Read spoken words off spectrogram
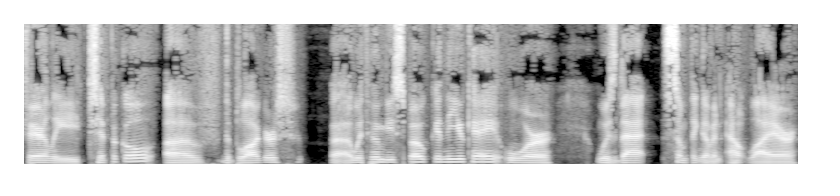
fairly typical of the bloggers uh, with whom you spoke in the UK, or was that something of an outlier?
